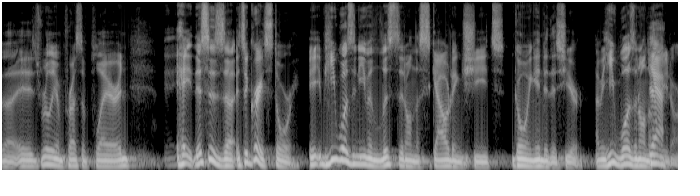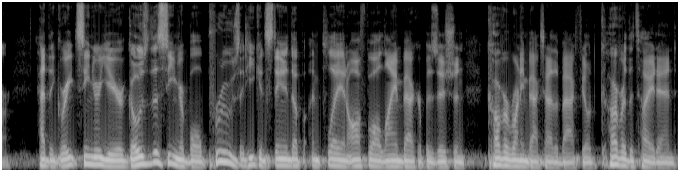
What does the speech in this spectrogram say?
Uh, it's really impressive player. And hey, this is a, it's a great story. It- he wasn't even listed on the scouting sheets going into this year. I mean, he wasn't on the Yeah. radar. Had the great senior year, goes to the Senior Bowl, proves that he can stand up and play an off-ball linebacker position, cover running backs out of the backfield, cover the tight end,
